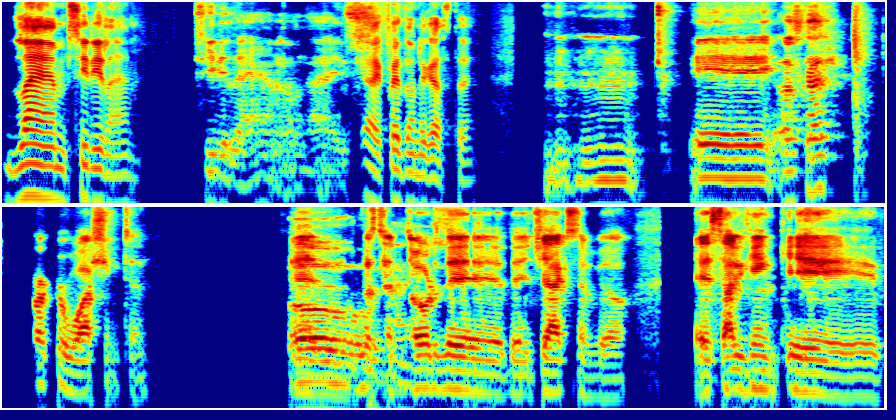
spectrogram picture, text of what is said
Lamb, CeeDee Lamb. CeeDee Lamb, oh, nice. Ahí fue donde gasté. Eh, Oscar. Parker Washington. Oh, el receptor nice. de, de Jacksonville. Es alguien que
